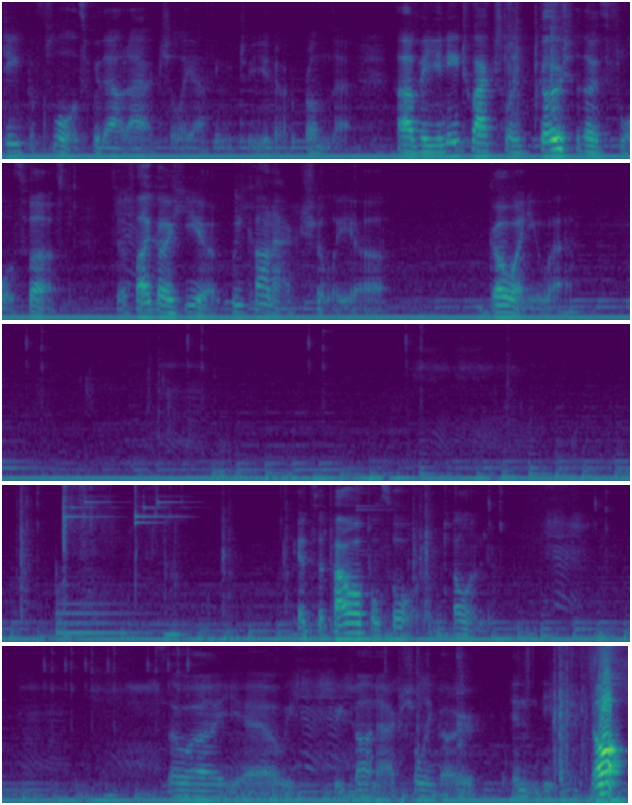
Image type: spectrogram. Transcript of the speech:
deeper floors without actually having to, you know, run there. However, you need to actually go to those floors first. So if I go here, we can't actually uh, go anywhere. It's a powerful sword, I'm telling you. So, uh, yeah, we, we can't actually go in the- Oh!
